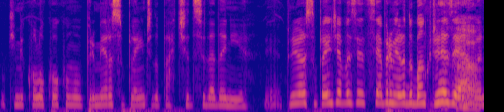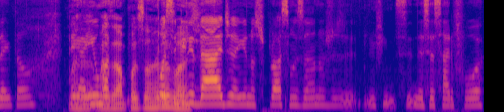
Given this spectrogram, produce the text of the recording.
o que me colocou como primeira suplente do Partido Cidadania. É, primeira suplente é você ser a primeira do banco de reserva, né? Então tem mas, aí uma é uma posição relevante. possibilidade aí nos próximos anos, de, enfim, se necessário for,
